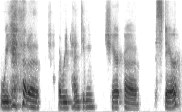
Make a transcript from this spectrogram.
We had a, a repenting chair uh, stair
